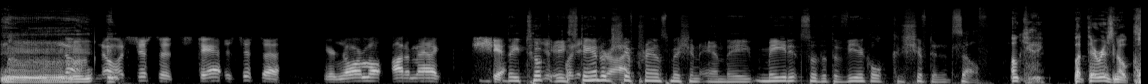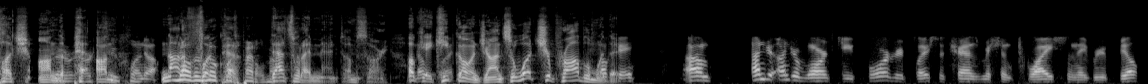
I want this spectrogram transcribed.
no, it's just a stand. It's just a your normal automatic shift. They took a put it in standard shift transmission and they made it so that the vehicle could shift it itself. Okay, but there is no clutch on There the pe- are on two clu- No. not No, a there's foot no clutch pedal, no. That's what I meant. I'm sorry. Okay, keep going, John. So what's your problem with okay. it? Um, under under warranty, Ford replaced the transmission twice, and they rebuilt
